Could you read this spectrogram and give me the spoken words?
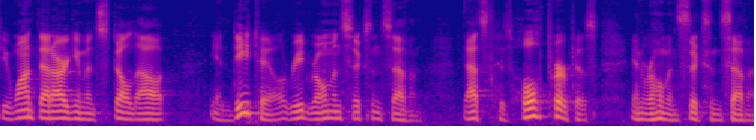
If you want that argument spelled out in detail, read Romans 6 and 7. That's his whole purpose in Romans 6 and 7,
